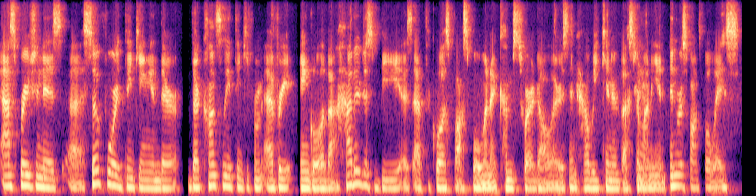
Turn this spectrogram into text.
aspiration is uh, so forward thinking, and they're they're constantly thinking from every angle about how to just be as ethical as possible when it comes to our dollars and how we can invest our money in, in responsible ways.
